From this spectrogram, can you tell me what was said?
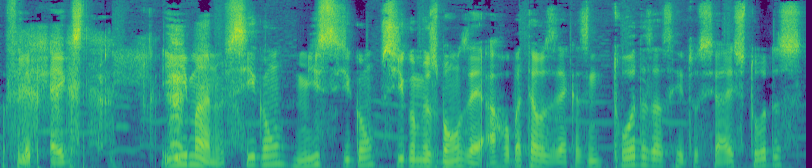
o Felipe Eggs. E, mano, sigam, me sigam, sigam meus bons, é arroba Teozecas em todas as redes sociais, todas.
